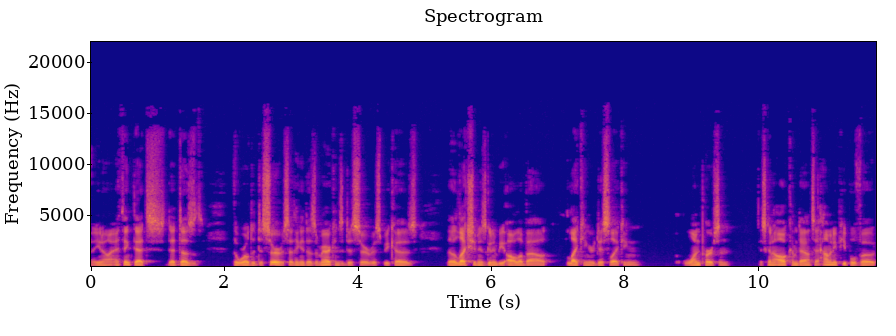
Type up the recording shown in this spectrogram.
you know, I think that's that does the world a disservice. I think it does Americans a disservice because the election is going to be all about liking or disliking one person. It's going to all come down to how many people vote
